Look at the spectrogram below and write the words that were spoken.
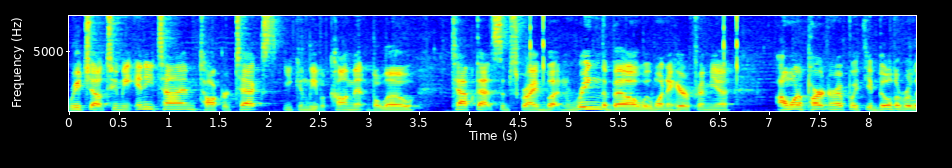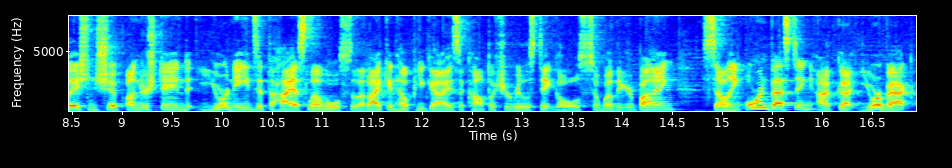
Reach out to me anytime, talk or text. You can leave a comment below tap that subscribe button, ring the bell. We want to hear from you. I want to partner up with you, build a relationship, understand your needs at the highest level so that I can help you guys accomplish your real estate goals. So whether you're buying, selling, or investing, I've got your back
